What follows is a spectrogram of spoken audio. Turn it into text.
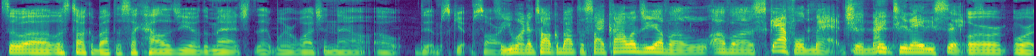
So uh, let's talk about the psychology of the match that we're watching now. Oh, skip. Sorry. So you want to talk about the psychology of a of a scaffold match in 1986? or, or or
